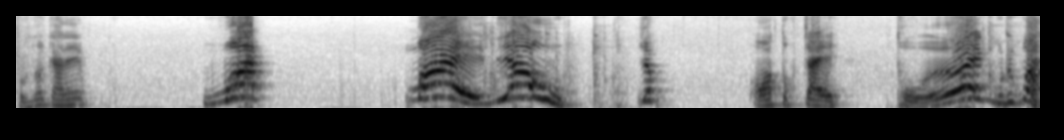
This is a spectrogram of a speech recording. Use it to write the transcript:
ผมต้องการให้ what ไม่เดี๋ยวย่าอ๋อตกใจ โถเอ้ยกูนึกว่า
